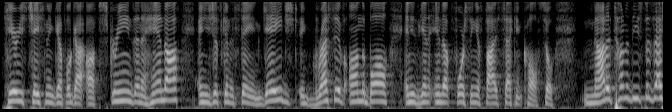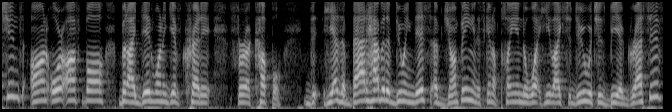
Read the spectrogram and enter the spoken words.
Here he's chasing a couple guy off screens and a handoff, and he's just going to stay engaged, aggressive on the ball, and he's going to end up forcing a five second call. So not a ton of these possessions on or off ball, but I did want to give credit for a couple he has a bad habit of doing this, of jumping, and it's going to play into what he likes to do, which is be aggressive.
